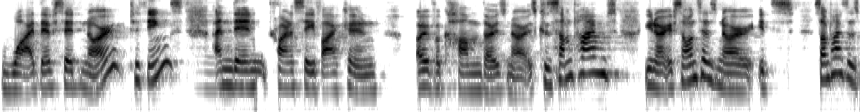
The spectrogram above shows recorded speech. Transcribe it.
why they've said no to things mm. and then trying to see if I can overcome those no's. Because sometimes, you know, if someone says no, it's sometimes it's,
